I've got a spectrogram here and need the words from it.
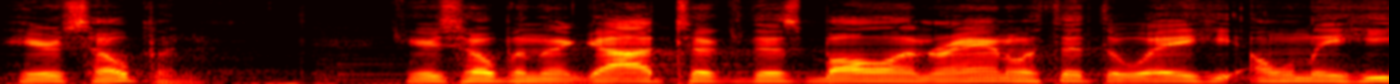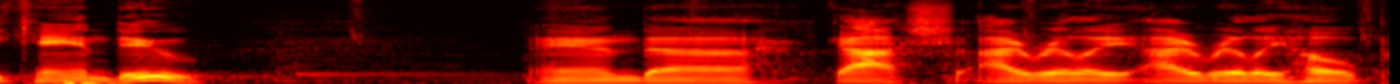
here's hoping. Here's hoping that God took this ball and ran with it the way he only he can do. And uh, gosh, I really I really hope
